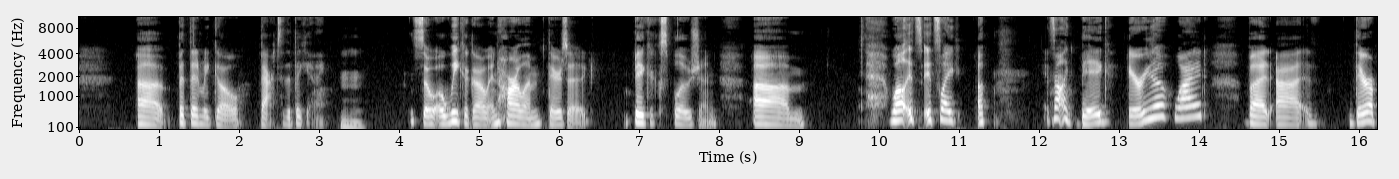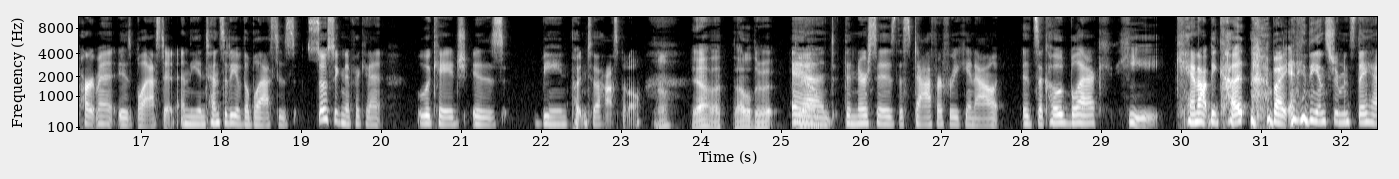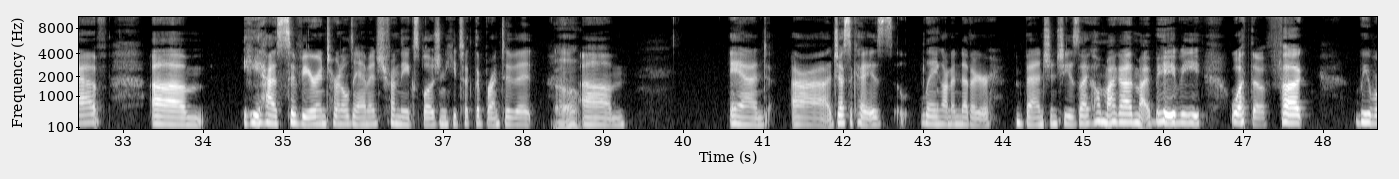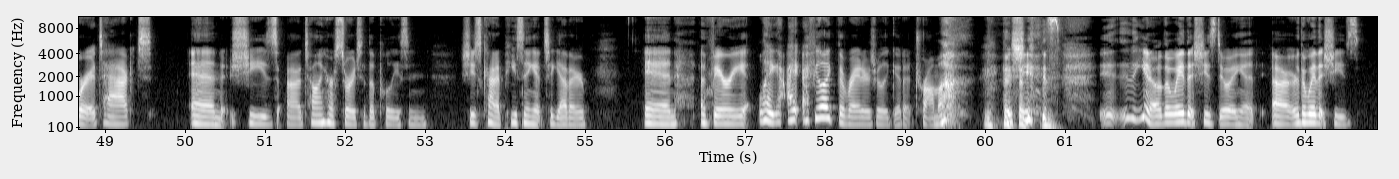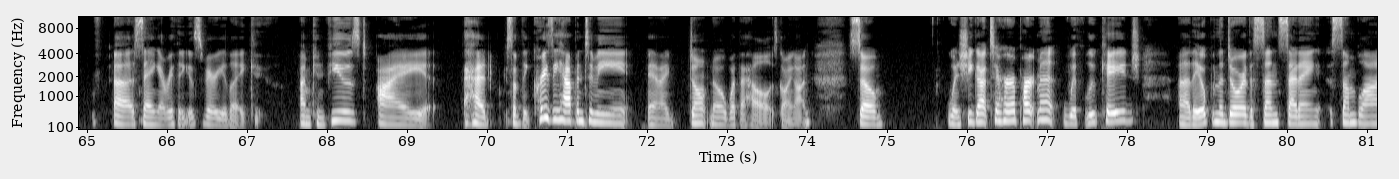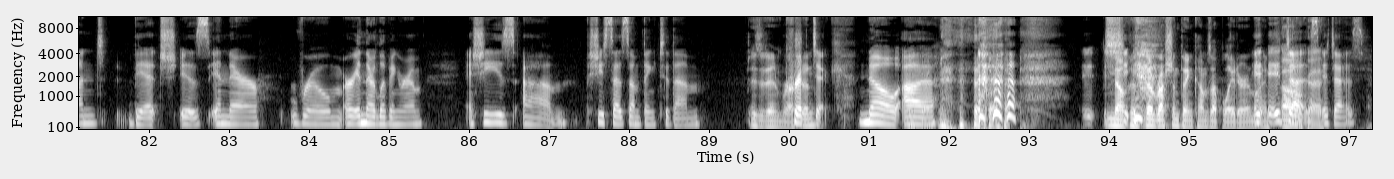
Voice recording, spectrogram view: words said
Uh, but then we go back to the beginning. So a week ago in Harlem, there's a big explosion. Um, well, it's it's like a, it's not like big area wide, but uh, their apartment is blasted, and the intensity of the blast is so significant. Luke Cage is being put into the hospital, Oh, yeah, that, that'll do it. and the nurses, the staff are freaking out. It's a code black. He cannot be cut by any of the instruments they have. Um, he has severe internal damage from the explosion. He took the brunt of it Oh, and uh, Jessica is laying on another bench and she's like, "Oh my god, my baby! What the fuck? We were attacked." And she's uh, telling her story to the police, and she's kind of piecing it together in a very like I, I feel like the writer's really good at trauma because she's you know the way that she's doing it uh, or the way that she's uh, saying everything is very like I'm confused. I had something crazy happen to me and I don't know what the hell is going on. So when she got to her apartment with Luke Cage, uh, they open the door, the sun's setting, some blonde bitch is in their room or in their living room and she's um she says something to them Is it in Russian? cryptic. No, uh No, she- because the Russian thing comes up later in mine. it, it Oh, does. okay. It does.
